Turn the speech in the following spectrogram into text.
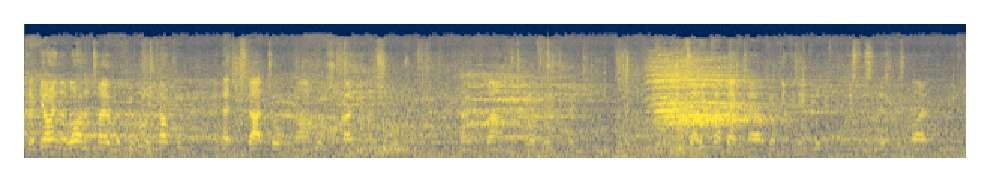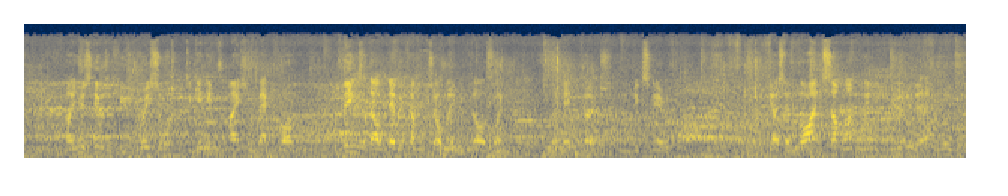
So they go in, they lie on a table, they feel really comfortable, and they just start talking. Oh, I'm really struggling with schools, bums, girlfriends, things. So he'd come back and say, oh, I think you need to look at this, this, and this, this player. I used him as a huge resource to get information back from the things that they would never come and tell me because I was like the head coach a big scary. Okay, so find someone in the community that has a really good.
